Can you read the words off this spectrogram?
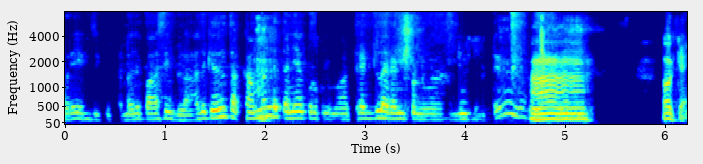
ஒரே எக்ஸிக்யூட்டர் அது பாசிபிளா அதுக்கு எதுவும் கமெண்ட் தனியா கொடுக்கணுமா? த்ரெட்ல ரன் பண்ணுவேன் அப்படின்னு சொல்லிட்டு ஓகே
